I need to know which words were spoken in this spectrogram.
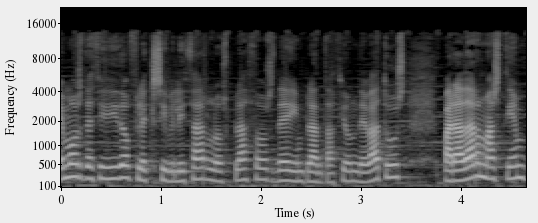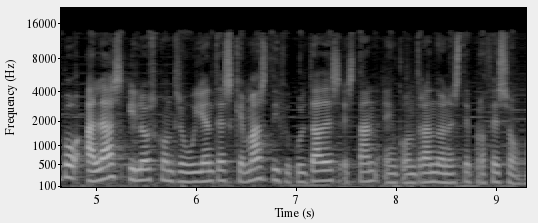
hemos decidido flexibilizar los plazos de implantación de Batus para dar más tiempo a las y los contribuyentes que más dificultades están encontrando en este proceso.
